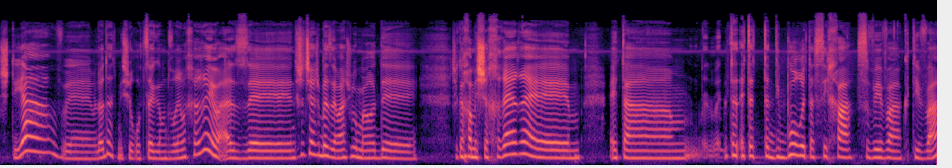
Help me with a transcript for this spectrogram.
שתייה, ולא יודעת, מי שרוצה גם דברים אחרים, אז אה, אני חושבת שיש בזה משהו מאוד, אה, שככה משחרר אה, את, ה, את, את, את הדיבור, את השיחה סביב הכתיבה.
